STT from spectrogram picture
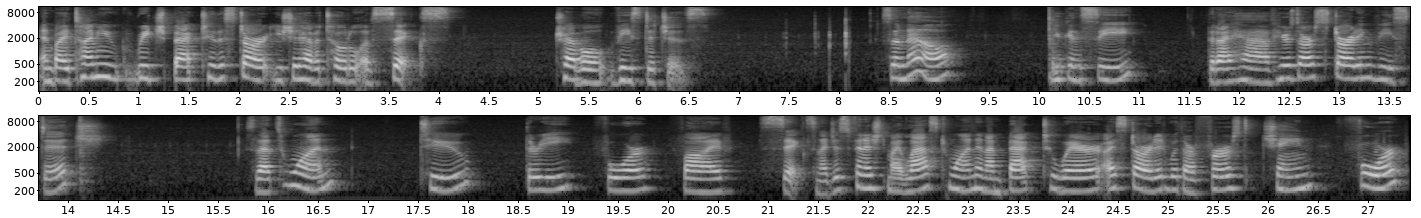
And by the time you reach back to the start, you should have a total of six treble V-stitches. So now you can see that I have, here's our starting V-stitch. So that's one, two, three, four, five, six. And I just finished my last one and I'm back to where I started with our first chain four.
